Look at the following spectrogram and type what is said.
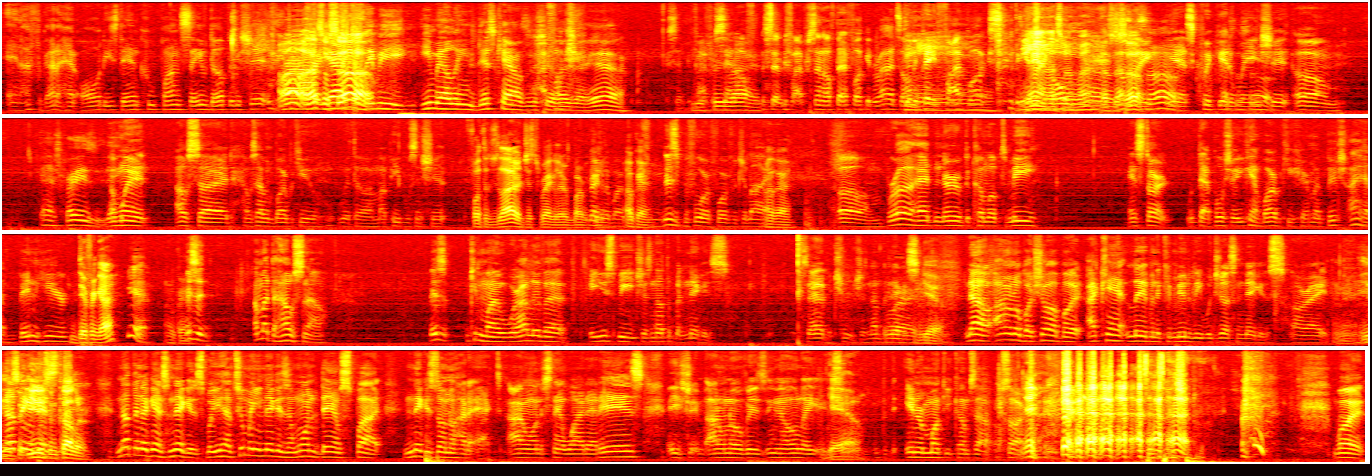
And I forgot I had all these damn coupons saved up and shit. Oh, that's what's yeah, 'cause up. They be emailing you discounts and shit like that. Yeah. 75% off. Seventy-five percent off that fucking ride. So I only paid five bucks. to Damn, get that's home. what- that's So what's I'm up. like, up. Yes, quick That's getaway and shit. Um, That's crazy. I went outside. I was having barbecue with uh, my peoples and shit. Fourth of July or just regular barbecue? Regular barbecue. Okay. This is before Fourth of July. Okay. um, bruh had the nerve to come up to me and start with that bullshit. You can't barbecue here. I'm like, bitch, I have been here. Different guy. Yeah, Okay. this is. I'm at the house now. This keep in mind where I live at. It used to be just nothing but niggas. Sad but true, just nothing Right. niggas. Yeah. Now I don't know about y'all, but I can't live in a community with just niggas. All right, yeah. You, need some, you need against- some color. nothing against niggas, but you have too many niggas in one damn spot. Niggas don't know how to act. I don't understand why that is. Should, I don't know if it's you know like it's- Yeah. the inner monkey comes out. I'm sorry, but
